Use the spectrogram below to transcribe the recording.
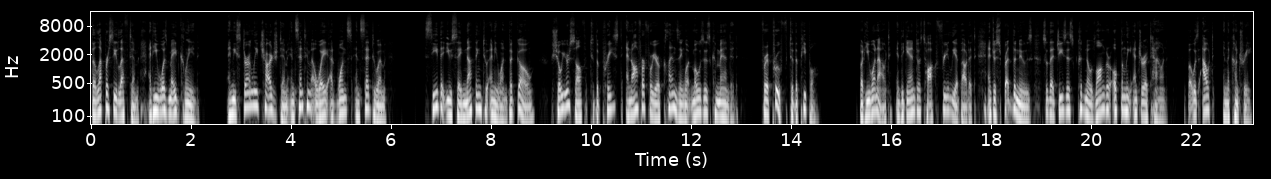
the leprosy left him, and he was made clean. And he sternly charged him, and sent him away at once, and said to him, See that you say nothing to anyone, but go, show yourself to the priest, and offer for your cleansing what Moses commanded, for a proof to the people. But he went out and began to talk freely about it and to spread the news so that Jesus could no longer openly enter a town, but was out in the country,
